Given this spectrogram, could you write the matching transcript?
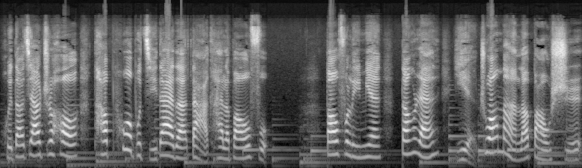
回到家之后，他迫不及待地打开了包袱。包袱里面当然也装满了宝石。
